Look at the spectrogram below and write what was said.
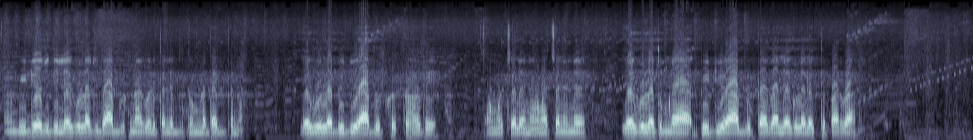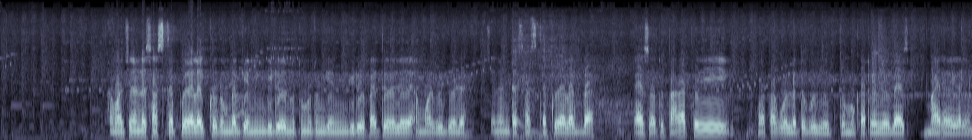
কারণ ভিডিও যদি রেগুলার যদি আপলোড না করি, তাহলে তোমরা দেখবে না। রেগুলার ভিডিও আপলোড করতে হবে। আমার চ্যানেলে আমার চ্যানেলে রেগুলার তোমরা ভিডিও আপলোড পাইবা রেগুলার দেখতে পারবা। আমার চ্যানেলটা সাবস্ক্রাইব করে করো তোমরা গেমিং ভিডিও নতুন নতুন গেমিং ভিডিও পাইতে হলে আমার ভিডিওটা চ্যানেলটা সাবস্ক্রাইব করে রাখবা। গ্যাস অত তাড়াতাড়ি কথা বললে তো বুঝো তোমার কাটা গ্যাস মায়ের হয়ে গেলাম।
